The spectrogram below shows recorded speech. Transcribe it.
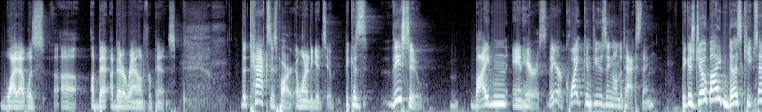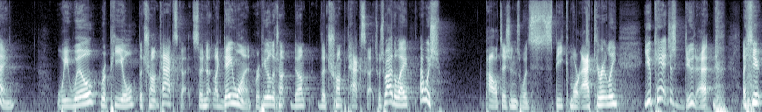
why that was uh, a, be- a better round for Pence. The taxes part I wanted to get to because these two, Biden and Harris, they are quite confusing on the tax thing because Joe Biden does keep saying we will repeal the Trump tax cuts. So, like day one, repeal the Trump, dump the Trump tax cuts. Which, by the way, I wish politicians would speak more accurately. You can't just do that. like you,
